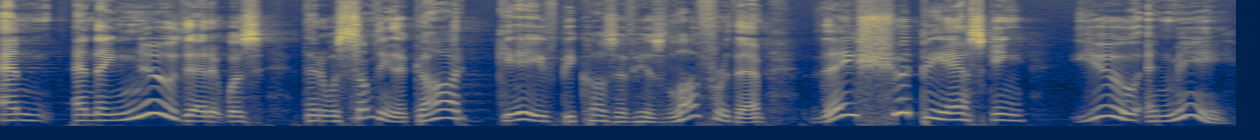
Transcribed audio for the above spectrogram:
and, and they knew that it, was, that it was something that God gave because of his love for them, they should be asking you and me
